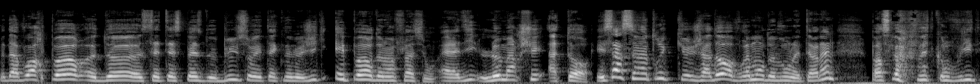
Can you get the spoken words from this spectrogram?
d'avoir peur de cette espèce de bulle sur les technologiques et peur de l'inflation. Elle a dit le marché a tort. Et ça c'est un truc que j'adore vraiment devant l'éternel parce qu'en fait, quand vous dites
